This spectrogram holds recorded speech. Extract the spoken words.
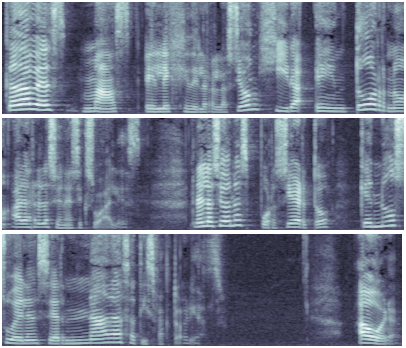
Cada vez más el eje de la relación gira en torno a las relaciones sexuales. Relaciones, por cierto, que no suelen ser nada satisfactorias. Ahora,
